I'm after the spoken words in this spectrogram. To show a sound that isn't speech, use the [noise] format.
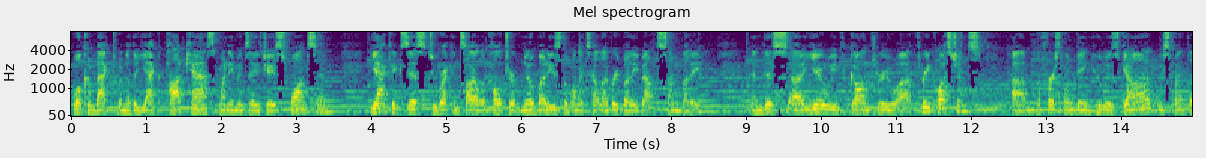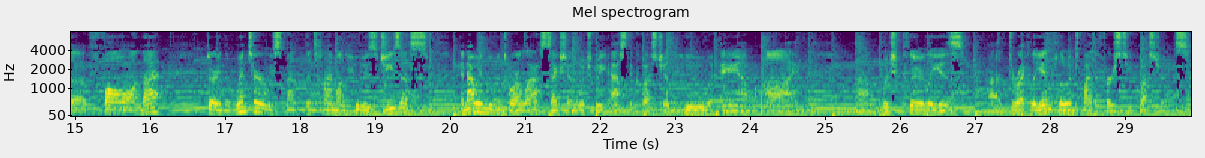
Welcome back to another Yak podcast. My name is AJ Swanson. Yak exists to reconcile a culture of nobodies that want to tell everybody about somebody. And this uh, year we've gone through uh, three questions. Um, the first one being, Who is God? We spent the fall on that. During the winter, we spent the time on Who is Jesus? And now we move into our last section, which we ask the question, Who am I? Um, which clearly is uh, directly influenced by the first two questions.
